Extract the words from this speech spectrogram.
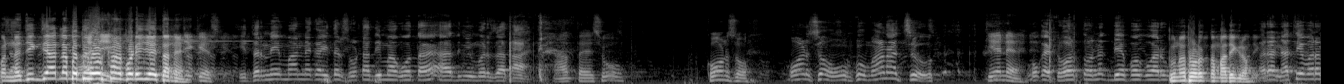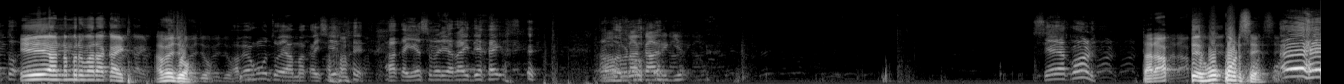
પણ નજીક જા એટલે બધું ઓળખાણ પડી જાય તને જી કેસ इधर नहीं मानने का इधर छोटा दिमाग होता है आदमी मर जाता है હા તો એ શું કોણ છો કોણ છો હું હું માણસ છું કેને હું કઈ ઢોર તો નથી બે પગ વાળું તું ન થોડોક તમારો દીકરો અરે નથી વરસતો એ આ નંબર વાળા કાઢ હવે જો હવે હું જોઈ આમાં કઈ છે આ કઈ ઐશ્વર્યા રાય દેખાય આમાં હમણાં જો. આવી ગયો છે કોણ તારા આપતે હું કોણ છે એ હે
